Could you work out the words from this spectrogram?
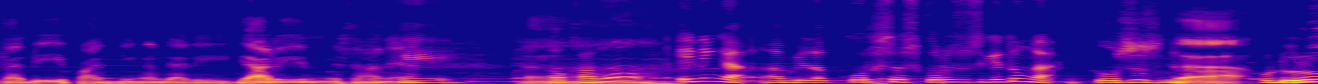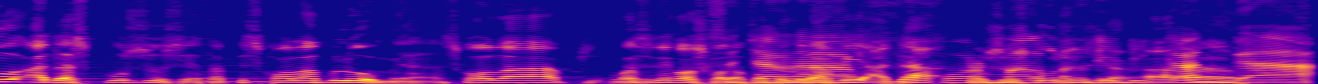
tadi pancingan dari Garin misalnya Oke. Oh kamu ini nggak ngambil kursus-kursus gitu nggak? kursus nggak dulu ada kursus ya tapi sekolah belum ya sekolah maksudnya kalau sekolah Secara fotografi ada kursus-kursus ya. Ah, ah. nggak?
